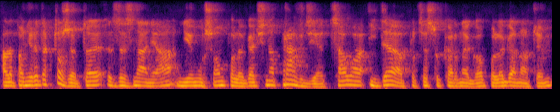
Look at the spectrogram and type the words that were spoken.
Ale panie redaktorze, te zeznania nie muszą polegać na prawdzie. Cała idea procesu karnego polega na tym,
